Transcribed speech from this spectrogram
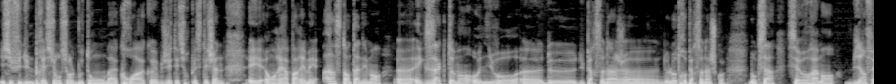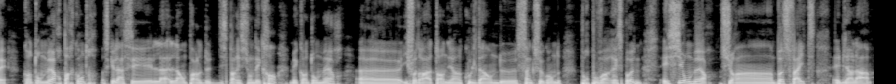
Il suffit d'une pression sur le bouton bah, croix comme j'étais sur PlayStation et on réapparaît mais instantanément, exactement au niveau de du personnage de l'autre personnage quoi. Donc ça, c'est vraiment bien fait. Quand on meurt, par contre, parce que là, c'est là, là, on parle de disparition d'écran, mais quand on meurt, euh, il faudra attendre. Il y a un cooldown de 5 secondes pour pouvoir respawn. Et si on meurt sur un boss fight, eh bien là,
